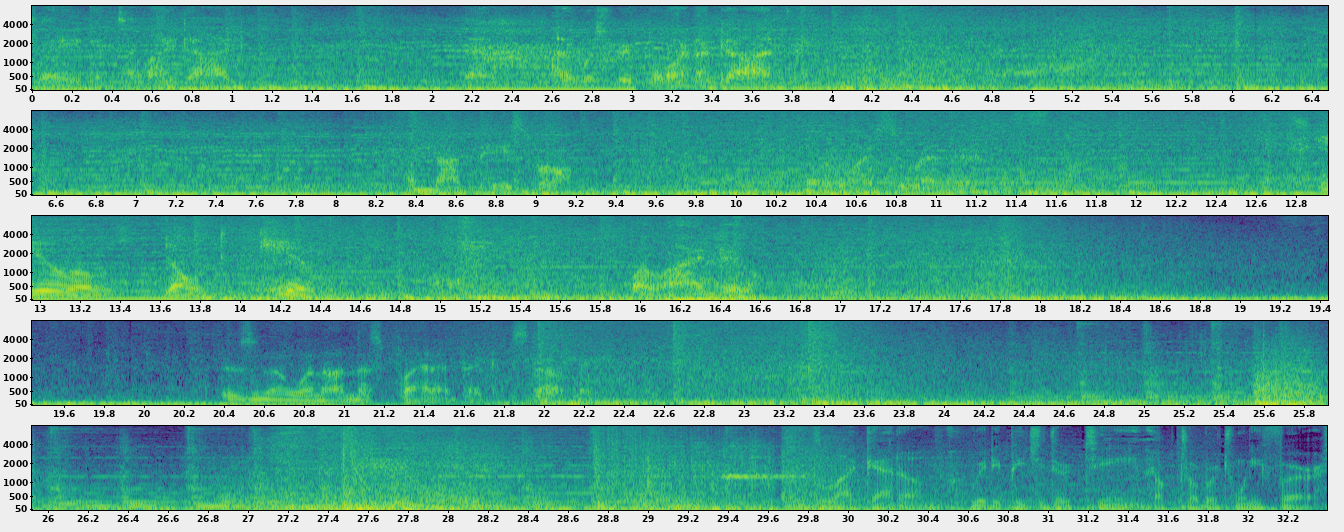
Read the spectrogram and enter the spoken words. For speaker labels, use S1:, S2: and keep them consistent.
S1: slave until I died. Then I was reborn a god. I'm not peaceful. Nor do I surrender.
S2: Heroes don't kill.
S1: Well, I do. There's no one on this planet that can stop me.
S3: Black Adam, rated PG 13, October 21st.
